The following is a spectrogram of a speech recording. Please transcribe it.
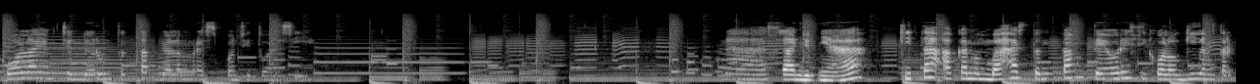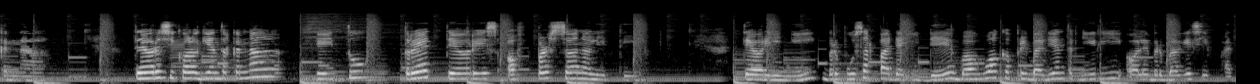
pola yang cenderung tetap dalam respon situasi. Nah, selanjutnya kita akan membahas tentang teori psikologi yang terkenal. Teori psikologi yang terkenal yaitu Trait Theories of Personality. Teori ini berpusat pada ide bahwa kepribadian terdiri oleh berbagai sifat.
